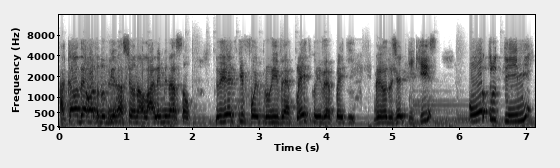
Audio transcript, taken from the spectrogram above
Aquela derrota do é. Binacional lá, a eliminação do jeito que foi pro River Plate, que o River Plate ganhou do jeito que quis, outro time,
